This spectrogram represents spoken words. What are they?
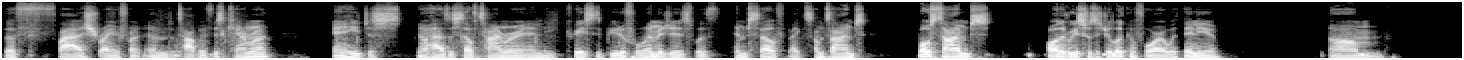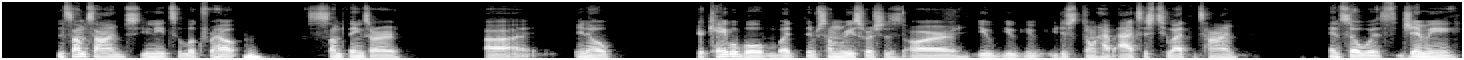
the flash right in front on the top of his camera, and he just you know has a self timer and he creates these beautiful images with himself. Like sometimes, most times, all the resources you're looking for are within you. Um, and sometimes you need to look for help. Some things are, uh, you know, you're capable, but there's some resources are you you you you just don't have access to at the time. And so with Jimmy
